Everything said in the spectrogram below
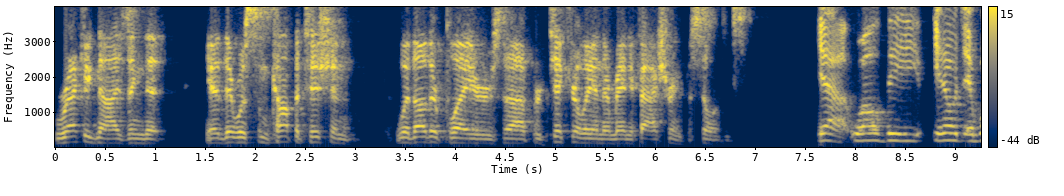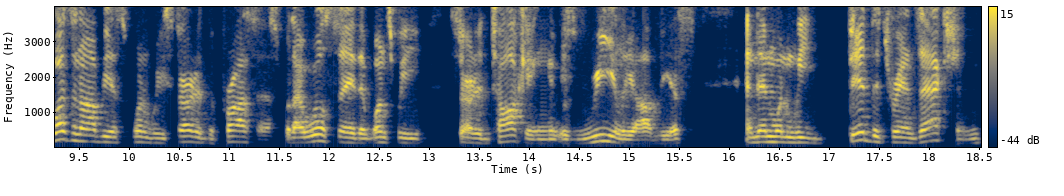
recognizing that you know there was some competition with other players, uh, particularly in their manufacturing facilities. Yeah, well, the you know it wasn't obvious when we started the process, but I will say that once we started talking, it was really obvious. And then when we did the transaction,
